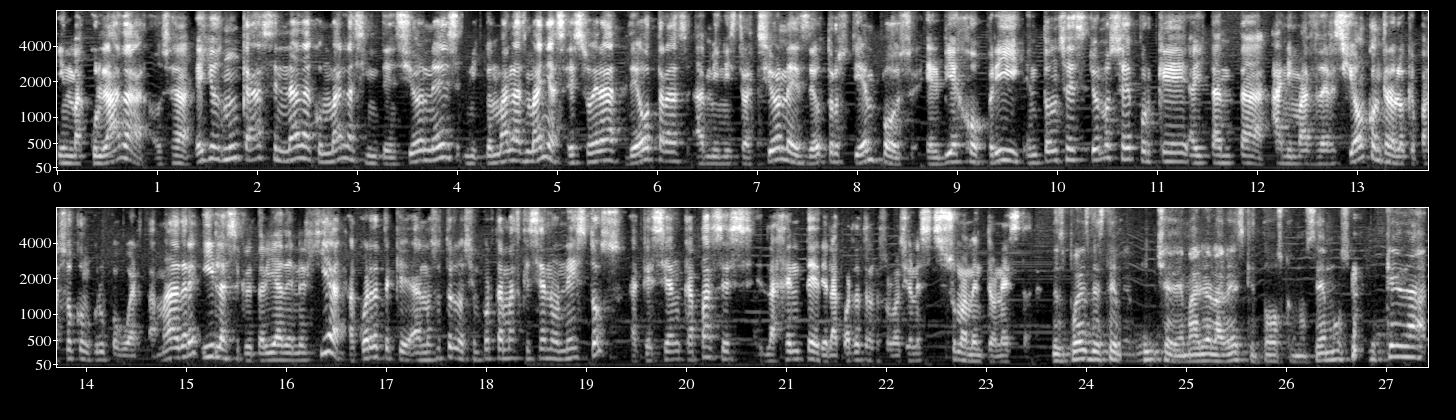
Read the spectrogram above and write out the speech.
inmaculada. O sea, ellos nunca hacen nada con malas intenciones ni con malas mañas. Eso era de otras administraciones, de otros tiempos, el viejo PRI. Entonces, yo no sé por qué hay tanta animadversión contra lo que pasó con Grupo Huerta Madre y la Secretaría de Energía. Acuérdate que a nosotros nos importa más que sean honestos a que sean capaces. La gente de la Cuarta Transformación es sumamente honesta. Después de este berrinche de Mario a la vez que todos conocemos, queda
